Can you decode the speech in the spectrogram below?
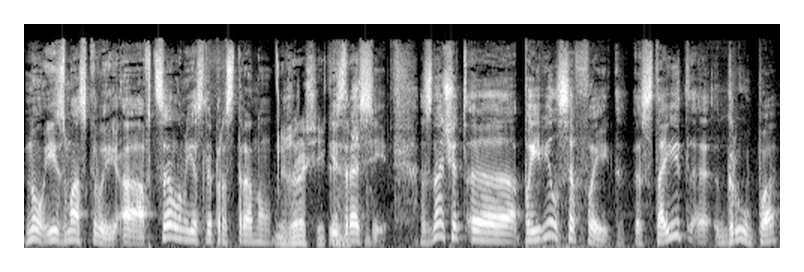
Ну, из Москвы. А в целом, если про страну? Из России, конечно. Из России. Значит, э, появился фейк. Стоит э, группа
